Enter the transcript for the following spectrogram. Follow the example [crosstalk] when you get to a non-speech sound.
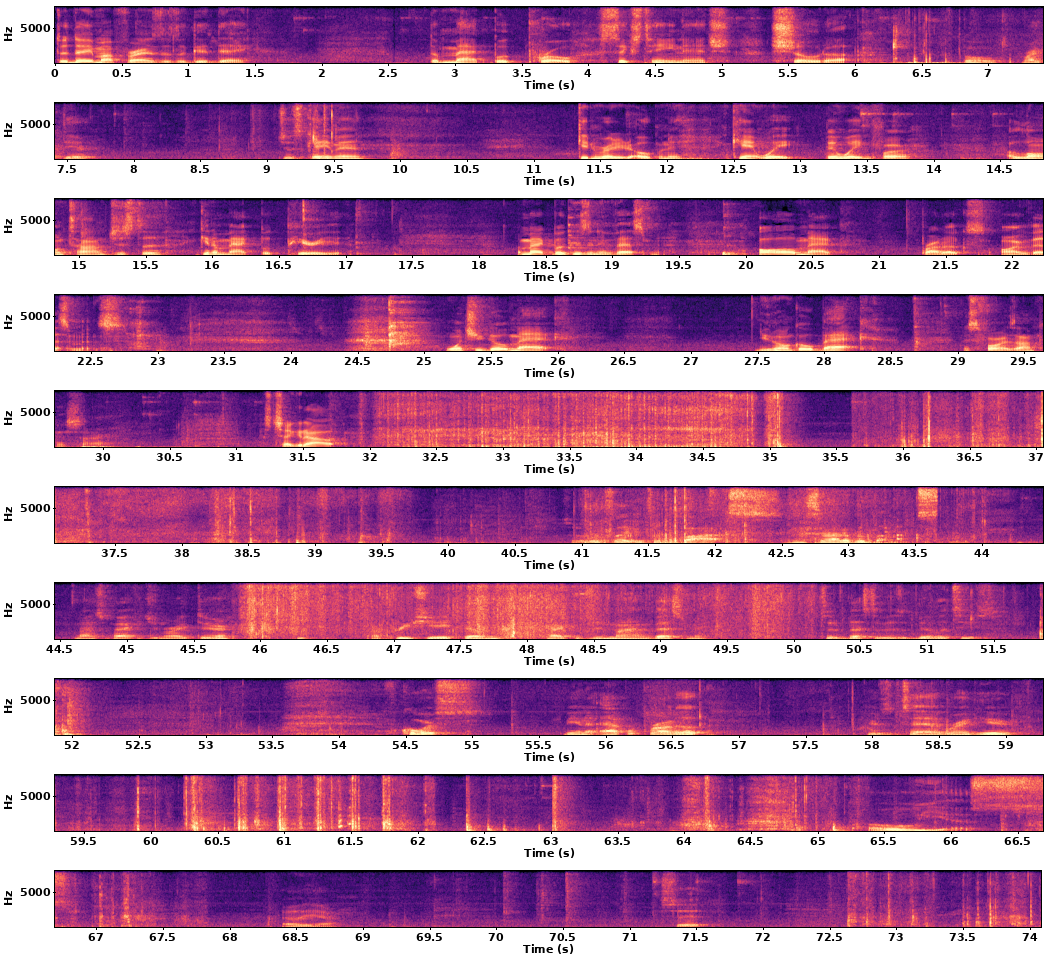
Today, my friends, is a good day. The MacBook Pro 16 inch showed up. Boom, right there. Just came in. Getting ready to open it. Can't wait. Been waiting for a long time just to get a MacBook, period. A MacBook is an investment. All Mac products are investments. Once you go Mac, you don't go back as far as I'm concerned. Let's check it out. So it looks like it's a box inside of a box. Nice packaging right there. I appreciate them packaging my investment to the best of his abilities. Of course, being an Apple product, Here's a tab right here. Oh yes. Oh yeah. That's it.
